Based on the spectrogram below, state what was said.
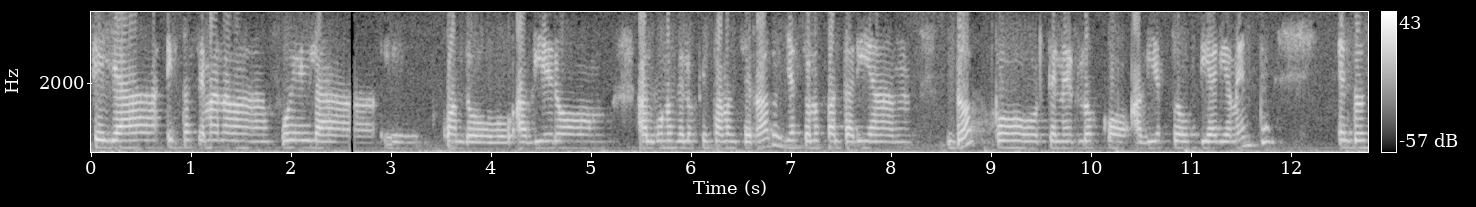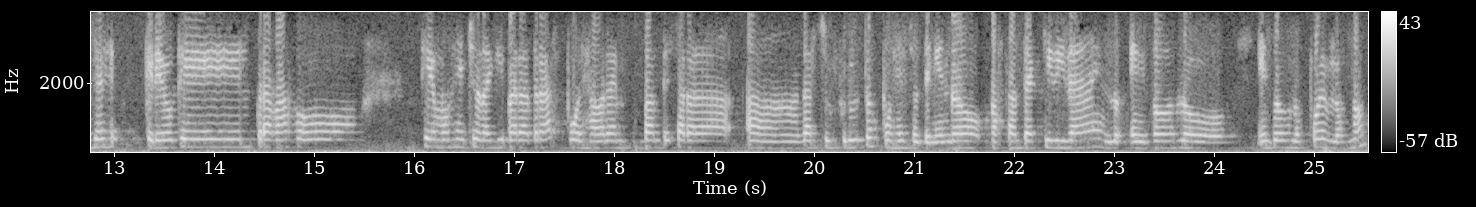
que ya esta semana fue la eh, cuando abrieron algunos de los que estaban cerrados, ya solo faltarían dos por tenerlos abiertos diariamente. Entonces, creo que el trabajo que hemos hecho de aquí para atrás, pues ahora va a empezar a, dar sus frutos, pues eso, teniendo bastante actividad en, en todos los en todos los pueblos, ¿no?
